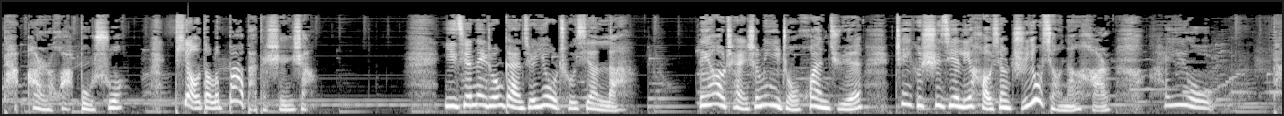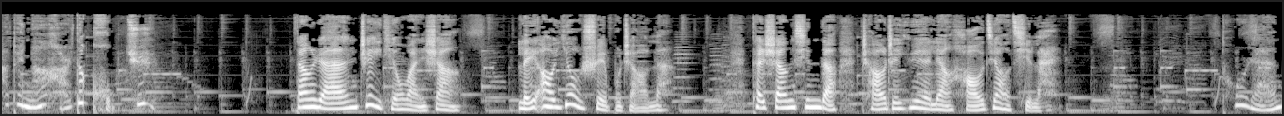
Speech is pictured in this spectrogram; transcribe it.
他二话不说，跳到了爸爸的身上。以前那种感觉又出现了，雷奥产生了一种幻觉：这个世界里好像只有小男孩，还有他对男孩的恐惧。当然，这天晚上，雷奥又睡不着了，他伤心的朝着月亮嚎叫起来。突然，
